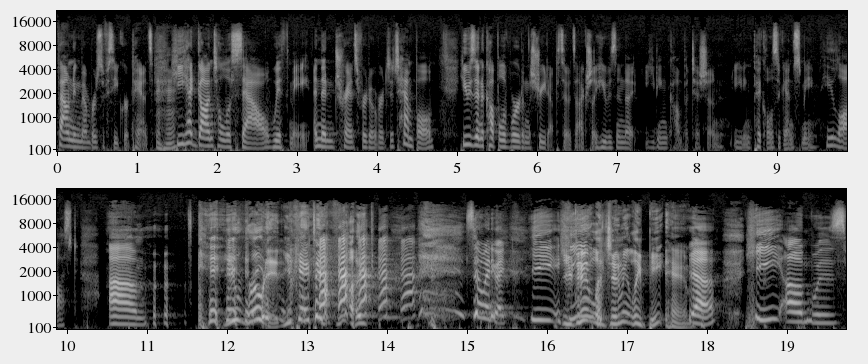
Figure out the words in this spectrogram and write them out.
founding members of Secret Pants. He had gone to LaSalle with me and then transferred over to Temple. He was in a couple of Word on the Street episodes. Actually, he was in the eating competition, eating pickles against me. He lost. Um, You wrote it. You can't take. Like, so anyway, he you he, didn't legitimately beat him. yeah he um was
